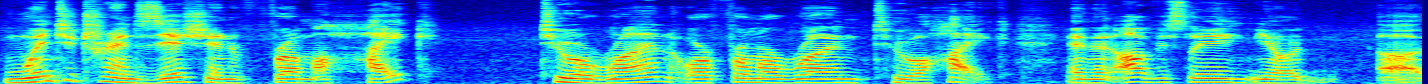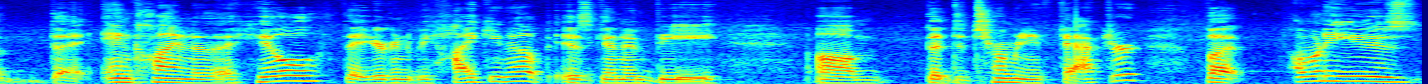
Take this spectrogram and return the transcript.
when to transition from a hike to a run or from a run to a hike. And then obviously, you know, uh, the incline of the hill that you're going to be hiking up is going to be um, the determining factor. But I want to use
